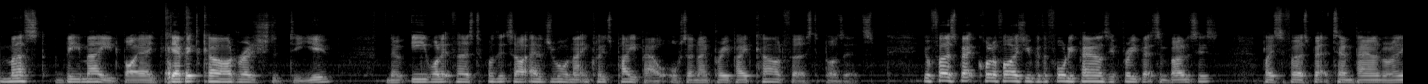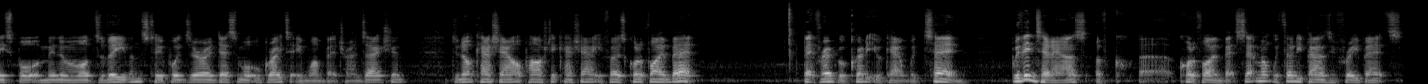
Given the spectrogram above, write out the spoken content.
must be made by a debit card registered to you. No e-wallet first deposits are eligible, and that includes PayPal. Also, no prepaid card first deposits. Your first bet qualifies you for the £40 in free bets and bonuses. Place the first bet of £10 on any sport and minimum odds of evens, 2.0 in decimal or greater in one bet transaction. Do not cash out or partially cash out your first qualifying bet. Betfred will credit your account with 10 within 10 hours of uh, qualifying bet settlement with £30 in free bets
